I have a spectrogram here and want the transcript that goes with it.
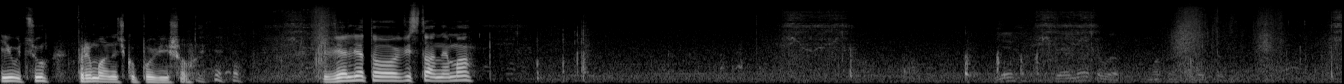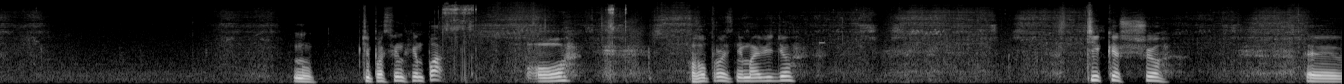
і оцю приманочку повішав. Віолетового віста нема. Ну, типа свінгемпа. О! GoPro знімає відео. Тільки що е,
